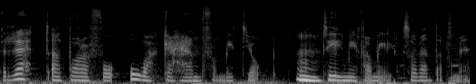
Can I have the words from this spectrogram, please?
rätt att bara få åka hem från mitt jobb. Mm. Till min familj som väntar på mig.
